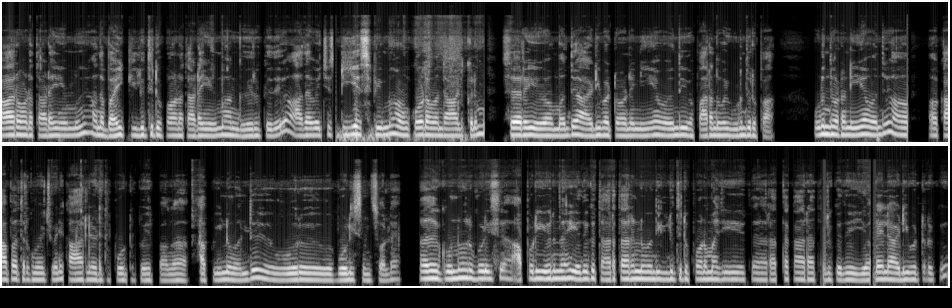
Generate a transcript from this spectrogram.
காரோட தடையும் அந்த பைக் இழுத்துட்டு போன தடையும் அங்கே இருக்குது. அதை வச்சு டிஎஸ்பியும் அவங்க கூட வந்த ஆட்களும் சரி இவன் வந்து அடிபட்ட உடனேயே வந்து இவன் பறந்து போய் விழுந்திருப்பான் விழுந்த உடனேயே வந்து காப்பாற்றுறக்கு முயற்சி பண்ணி காரில் எடுத்து போட்டு போயிருப்பாங்க. அப்படின்னு வந்து ஒரு போலீஸ்னு சொல்ல அதுக்கு இன்னொரு போலீஸ் அப்படி இருந்தால் எதுக்கு தர தரன்னு வந்து இழுத்துட்டு போன மாதிரி ரத்த காரத்து இருக்குது. இலையில அடிபட்டுருக்கு.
